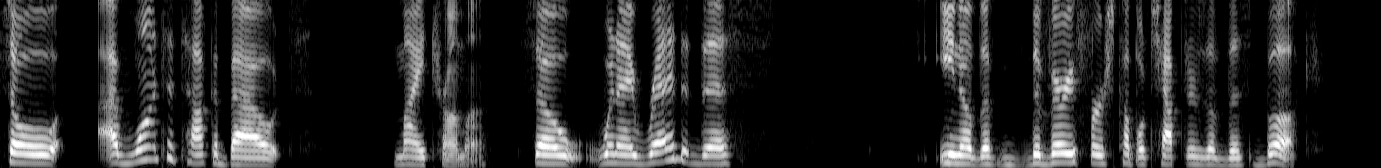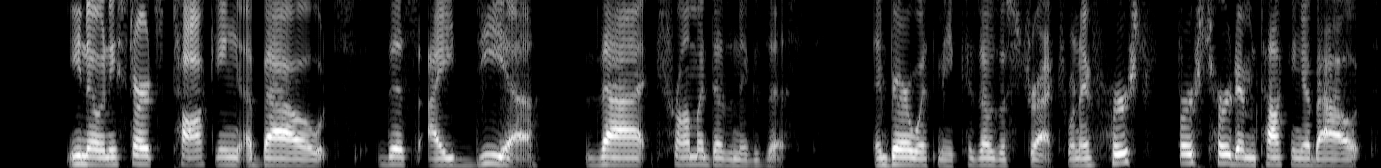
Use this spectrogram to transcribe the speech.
so I want to talk about my trauma. So when I read this you know, the the very first couple chapters of this book, you know, and he starts talking about this idea that trauma doesn't exist. And bear with me because that was a stretch. When I first first heard him talking about,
